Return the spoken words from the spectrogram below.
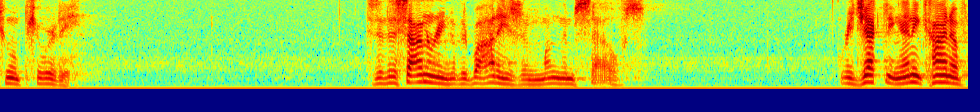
to impurity, to the dishonoring of their bodies among themselves, rejecting any kind of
